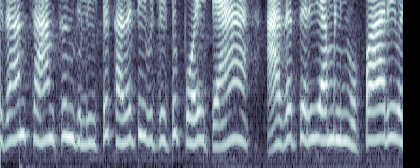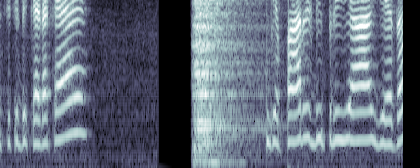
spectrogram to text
இதான் சான்ஸ்னு சொல்லிட்டு கழட்டி விட்டுட்டு போயிட்டேன். அதை தெரியாம நீ உப்பாரி வச்சுக்கிட்டு கிடக்க? இங்க பாருடி பிரியா ஏதோ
